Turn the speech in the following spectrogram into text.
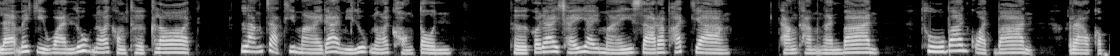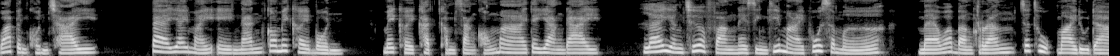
และไม่กี่วันลูกน้อยของเธอคลอด หลังจากที่ไมายได้มีลูกน้อยของตน เธอก็ได้ใช้ยายไหมสารพัดอย่าง ทั้งทำงานบ้าน ถูบ้านกวาดบ้าน ราวกับว่าเป็นคนใช้ แต่ยายไหมเองนั้นก็ไม่เคยบน่นไม่เคยขัดคำสั่งของมายแต่อย่างใด และยังเชื่อฟังในสิ่งที่มายพูดเสมอ แม้ว่าบางครั้งจะถูกมายดูดา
